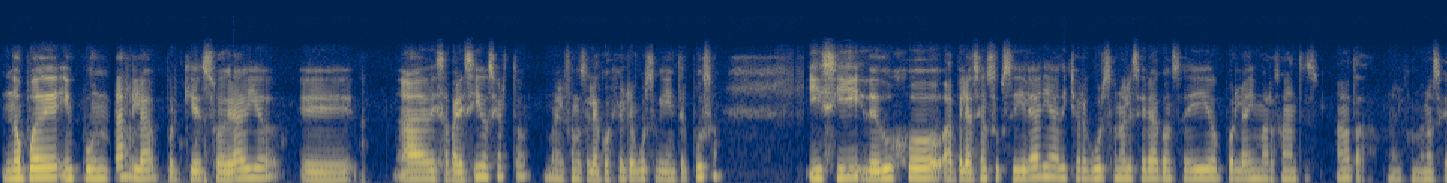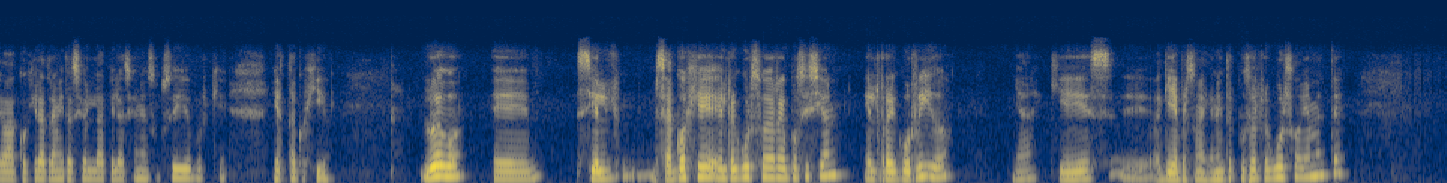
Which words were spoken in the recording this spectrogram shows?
no puede impugnarla porque su agravio eh, ha desaparecido, ¿cierto? En el fondo se le acogió el recurso que ya interpuso. Y si dedujo apelación subsidiaria, dicho recurso no le será concedido por la misma razón antes anotada. En el fondo no se va a acoger a tramitación la apelación en subsidio porque ya está acogido. Luego, eh, si se acoge el recurso de reposición, el recurrido, que es eh, aquella persona que no interpuso el recurso, obviamente,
